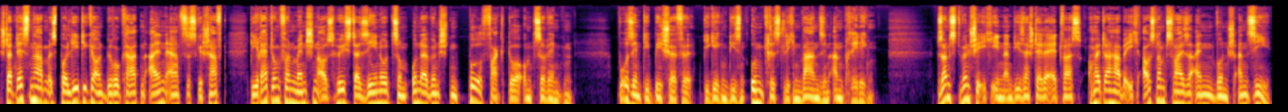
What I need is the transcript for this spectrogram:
Stattdessen haben es Politiker und Bürokraten allen Ernstes geschafft, die Rettung von Menschen aus höchster Seenot zum unerwünschten Pull-Faktor umzuwenden. Wo sind die Bischöfe, die gegen diesen unchristlichen Wahnsinn anpredigen? Sonst wünsche ich Ihnen an dieser Stelle etwas. Heute habe ich ausnahmsweise einen Wunsch an Sie.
